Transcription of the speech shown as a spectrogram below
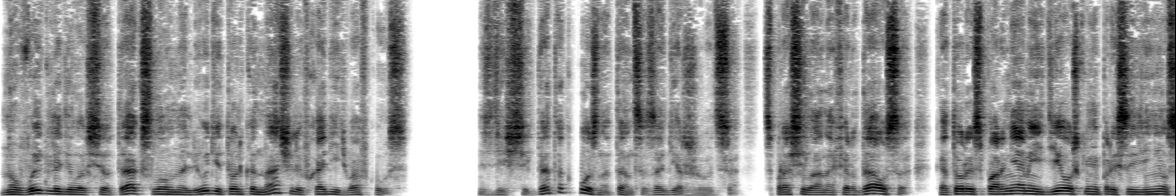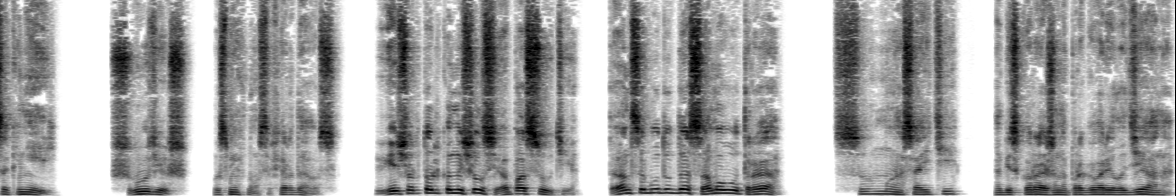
но выглядело все так, словно люди только начали входить во вкус. «Здесь всегда так поздно танцы задерживаются?» — спросила она Фердауса, который с парнями и девушками присоединился к ней. «Шутишь?» — усмехнулся Фердаус. «Вечер только начался, по сути. Танцы будут до самого утра». «С ума сойти!» — обескураженно проговорила Диана.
